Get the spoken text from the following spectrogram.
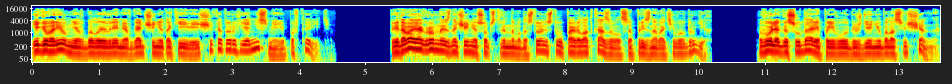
и говорил мне в былое время в Гатчине такие вещи, которых я не смею повторить. Придавая огромное значение собственному достоинству, Павел отказывался признавать его в других. Воля государя, по его убеждению, была священна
